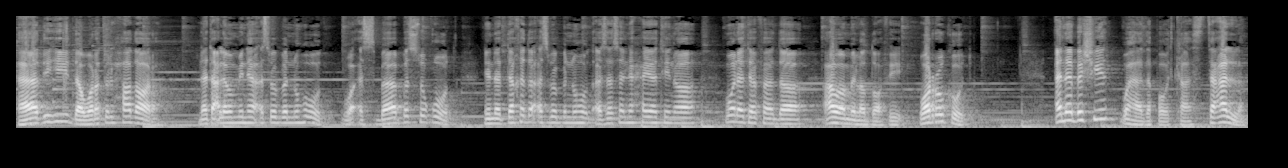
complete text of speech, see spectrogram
هذه دورة الحضارة. نتعلم منها أسباب النهوض وأسباب السقوط. لنتخذ أسباب النهوض أساسا لحياتنا ونتفادى عوامل الضعف والركود. أنا بشير وهذا بودكاست تعلم.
